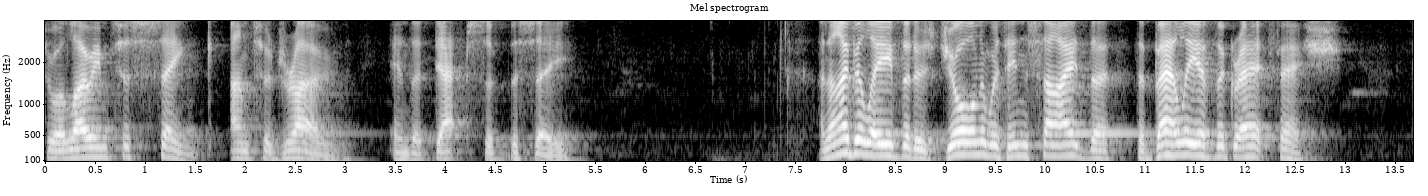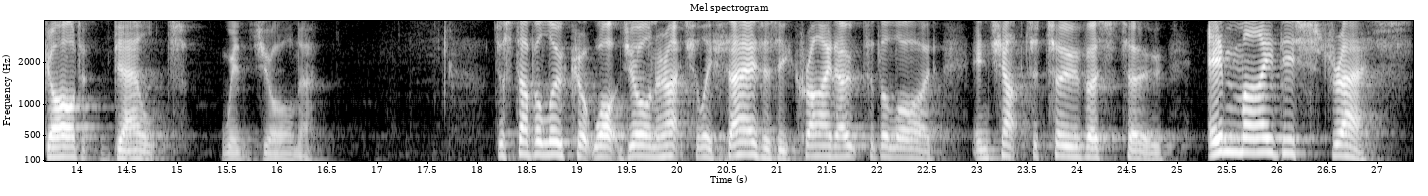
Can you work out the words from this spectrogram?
to allow him to sink and to drown in the depths of the sea. And I believe that as Jonah was inside the, the belly of the great fish, God dealt with Jonah. Just have a look at what Jonah actually says as he cried out to the Lord in chapter 2, verse 2. In my distress,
